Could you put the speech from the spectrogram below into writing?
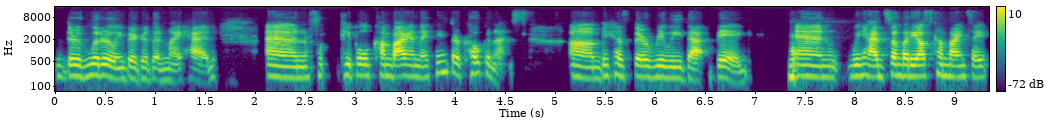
they're literally bigger than my head. And f- people come by and they think they're coconuts um, because they're really that big. And we had somebody else come by and say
